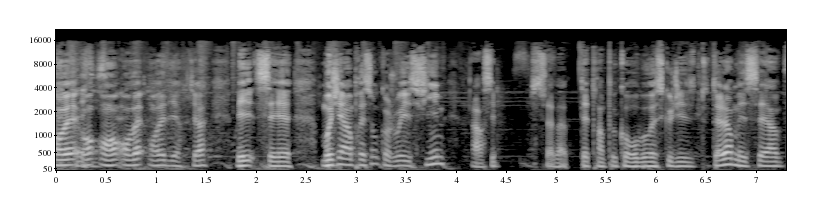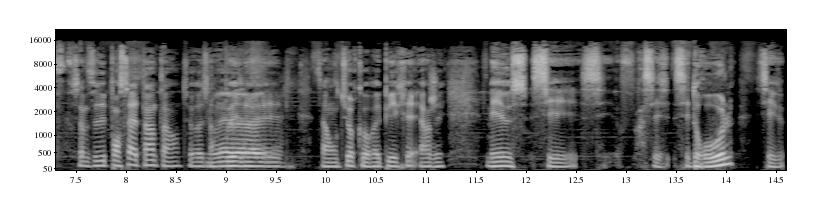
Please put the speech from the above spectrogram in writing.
on, va, on- va, on va dire, tu vois. Mais c'est, moi j'ai l'impression quand je voyais ce film, alors c'est ça va peut-être un peu corroborer ce que j'ai dit tout à l'heure, mais c'est ça me faisait penser à Tintin, tu vois, c'est un peu ouais, aventure qu'aurait pu écrire Hergé. Mais euh, c'est c'est enfin, c'est drôle, c'est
